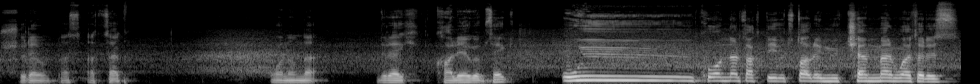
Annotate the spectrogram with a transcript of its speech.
Şuraya bir pas atsak. Onun da direkt kaleye gömsek. Uy, korner taktiği ve mükemmel gol atarız.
